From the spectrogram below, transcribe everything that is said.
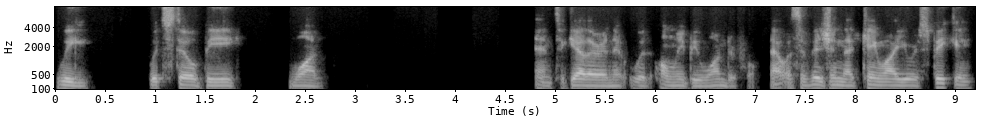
we would still be one and together, and it would only be wonderful. That was a vision that came while you were speaking.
